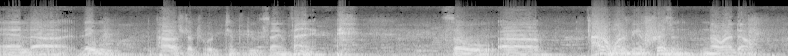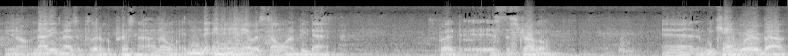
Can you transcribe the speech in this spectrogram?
And uh, they would, the power structure would attempt to do the same thing. so uh, I don't want to be in prison. No, I don't. You know, not even as a political prisoner. I know any, any of us don't want to be that. But it's the struggle. And we can't worry about,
